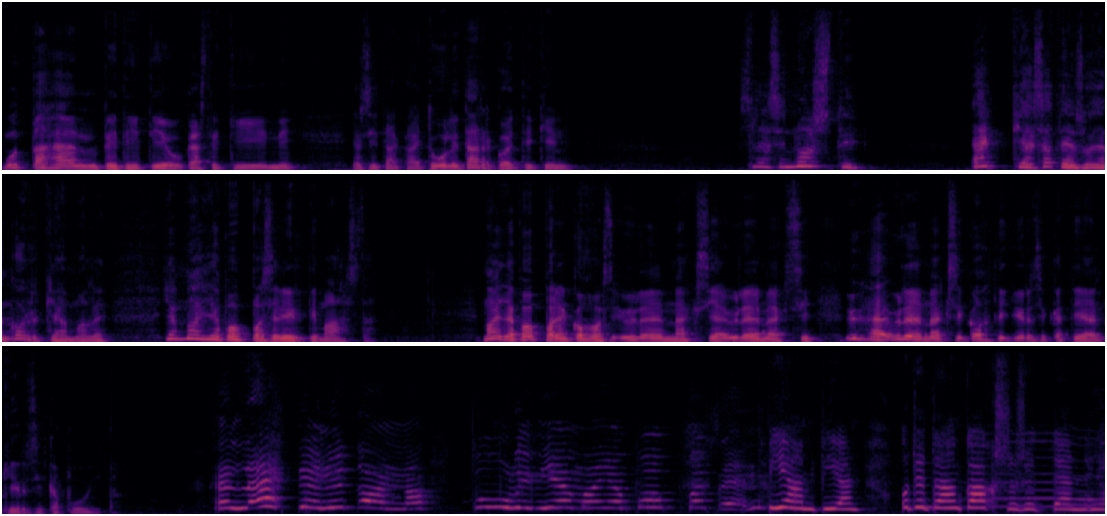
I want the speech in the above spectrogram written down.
mutta hän piti tiukasti kiinni, ja sitä kai Tuuli tarkoittikin. Sillä se nosti äkkiä sateensuojan korkeammalle ja Maija Poppasen irti maasta. Maija Poppanen kohosi ylemmäksi ja ylemmäksi, yhä ylemmäksi kohti kirsikkatien kirsikkapuita. Hän lähtee nyt, Anna! Tuuli vie Maija Poppasen! Pian pian. Otetaan kaksoset tänne.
